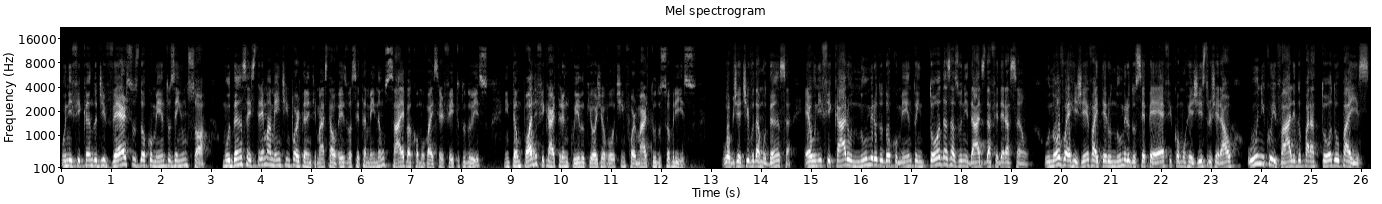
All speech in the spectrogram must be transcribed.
unificando diversos documentos em um só. Mudança extremamente importante, mas talvez você também não saiba como vai ser feito tudo isso. Então pode ficar tranquilo que hoje eu vou te informar tudo sobre isso. O objetivo da mudança é unificar o número do documento em todas as unidades da federação. O novo RG vai ter o número do CPF como registro geral único e válido para todo o país.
